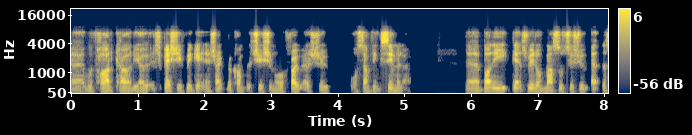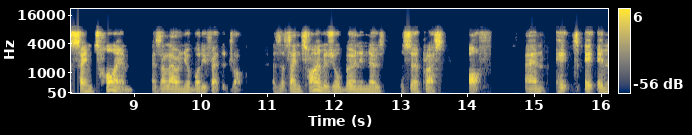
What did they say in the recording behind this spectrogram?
uh, with hard cardio, especially if we're getting in shape for a competition or a photo shoot or something similar. The body gets rid of muscle tissue at the same time as allowing your body fat to drop, at the same time as you're burning those the surplus off. And it, it in,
